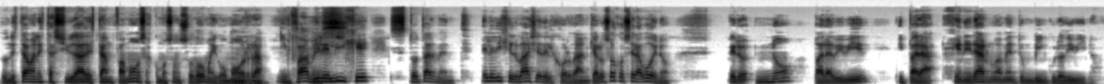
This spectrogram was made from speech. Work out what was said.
donde estaban estas ciudades tan famosas como son Sodoma y Gomorra. Mm, infames. Y él elige totalmente. Él elige el valle del Jordán, que a los ojos era bueno, pero no para vivir y para generar nuevamente un vínculo divino.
